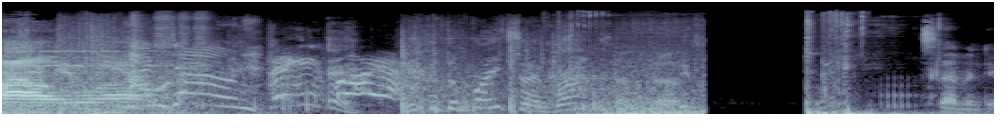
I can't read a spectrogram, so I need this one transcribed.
Wow, wow. I'm down. Taking fire. 70.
